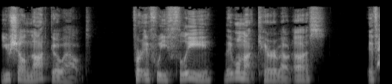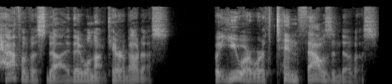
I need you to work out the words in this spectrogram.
You shall not go out, for if we flee, they will not care about us. If half of us die, they will not care about us. But you are worth ten thousand of us.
